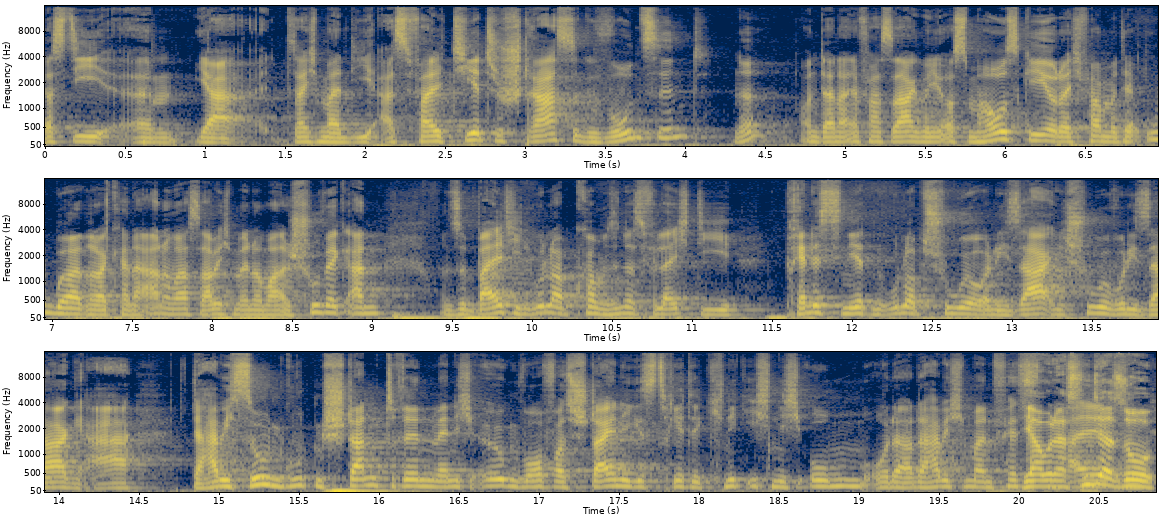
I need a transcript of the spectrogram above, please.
dass die, ähm, ja, sag ich mal, die asphaltierte Straße gewohnt sind, ne? Und dann einfach sagen, wenn ich aus dem Haus gehe oder ich fahre mit der U-Bahn oder keine Ahnung was, da habe ich mein normales Schuhwerk an. Und sobald die in Urlaub kommen, sind das vielleicht die prädestinierten Urlaubsschuhe oder die, sagen, die Schuhe, wo die sagen, ah, da habe ich so einen guten Stand drin, wenn ich irgendwo auf was Steiniges trete, knick ich nicht um oder da habe ich immer einen festen ja, aber das sind ja Halt so,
